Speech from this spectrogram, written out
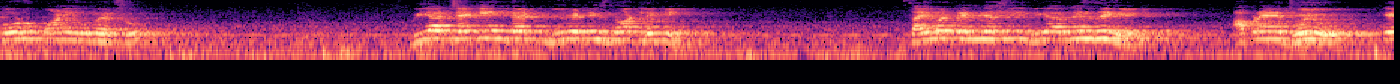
થોડું પાણી ઉમેરશું we are checking that burette is not leaking simultaneously we are rinsing it આપણે જોયું કે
